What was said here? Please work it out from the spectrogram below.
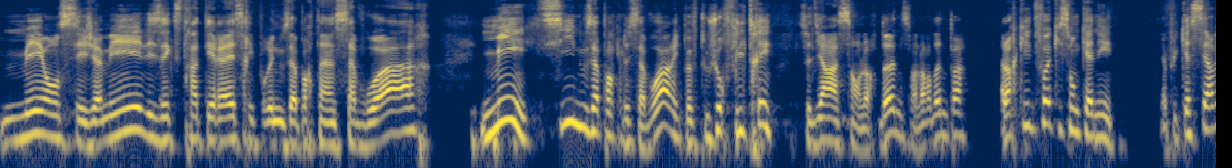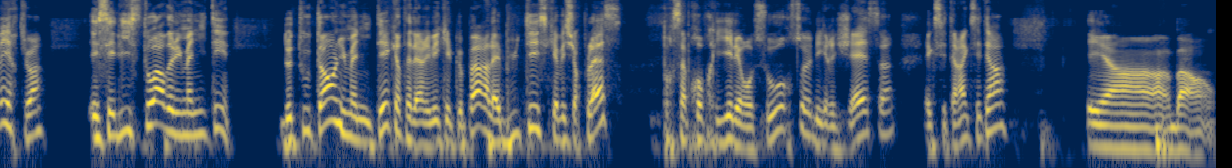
mais on ne sait jamais, les extraterrestres, ils pourraient nous apporter un savoir. Mais s'ils nous apportent le savoir, ils peuvent toujours filtrer. Se dire, ah, ça on leur donne, ça on leur donne pas. Alors qu'une fois qu'ils sont canés, il n'y a plus qu'à se servir, tu vois. Et c'est l'histoire de l'humanité. De tout temps, l'humanité, quand elle est arrivée quelque part, elle a buté ce qu'il y avait sur place pour s'approprier les ressources, les richesses, etc., etc. Et euh, bah, on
